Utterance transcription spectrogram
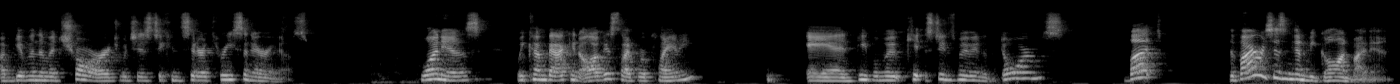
I've given them a charge, which is to consider three scenarios. One is we come back in August like we're planning, and people move, students move into the dorms, but the virus isn't going to be gone by then.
